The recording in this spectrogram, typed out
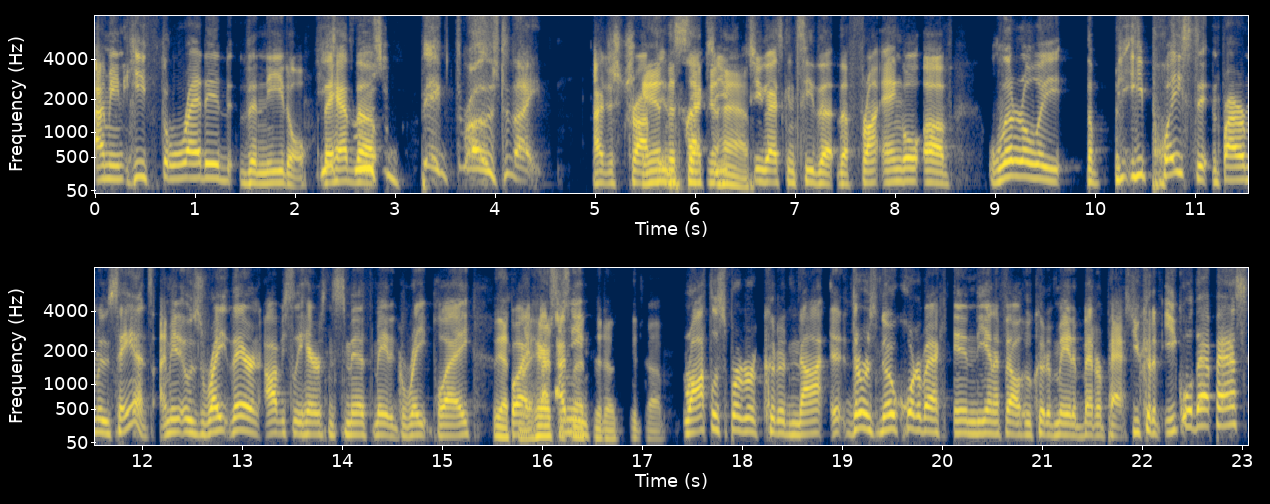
I mean, he threaded the needle. He they had the some big throws tonight. I just dropped in, in the second so you, half, so you guys can see the the front angle of literally the he placed it in Freiermuth's hands. I mean, it was right there, and obviously Harrison Smith made a great play. Yeah, but Harrison I, I Smith did a good job. Roethlisberger could have not. Eh, there was no quarterback in the NFL who could have made a better pass. You could have equaled that pass,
